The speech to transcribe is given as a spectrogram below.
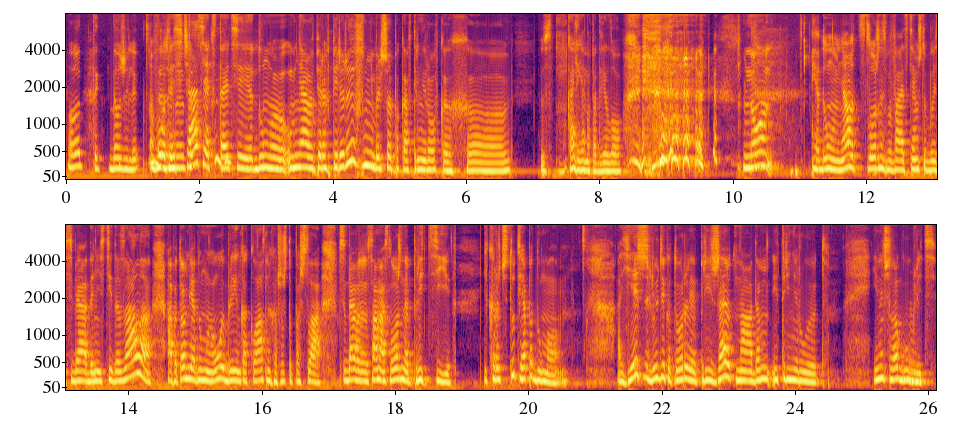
Вот, так дожили. Вот, и сейчас я, кстати, думаю, у меня, во-первых, перерыв небольшой пока в тренировках. Э, колено подвело. Но я думаю, у меня вот сложность бывает с тем, чтобы себя донести до зала, а потом я думаю, ой, блин, как классно, хорошо, что пошла. Всегда вот это самое сложное прийти. И, короче, тут я подумала, а есть же люди, которые приезжают на дом и тренируют. И начала гуглить.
